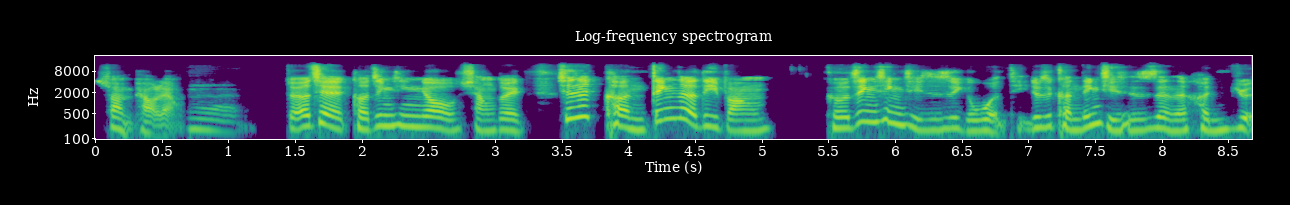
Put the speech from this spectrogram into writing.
算很漂亮。嗯对，而且可进性又相对，其实垦丁这个地方可进性其实是一个问题，就是垦丁其实是真的很远，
